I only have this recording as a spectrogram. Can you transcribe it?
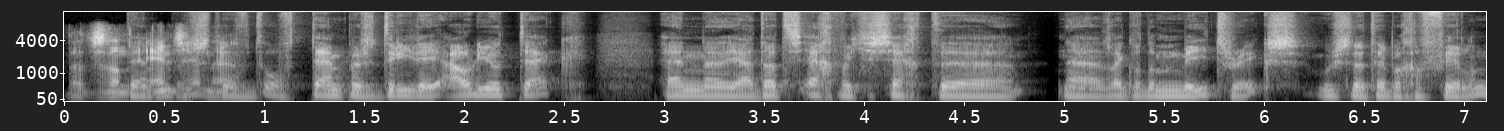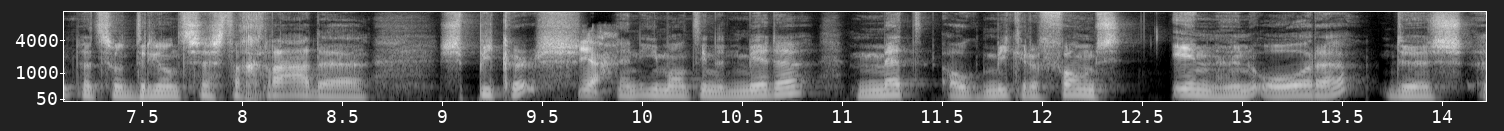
Dat is dan de engine. hè? of, of Tempest 3D Audio Tech. En eh, ja, dat is echt wat je zegt, eh nou, het lijkt wel de Matrix, hoe ze dat hebben gefilmd. Met zo'n 360 graden speakers. Ja. En iemand in het midden met ook microfoons in hun oren. Dus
